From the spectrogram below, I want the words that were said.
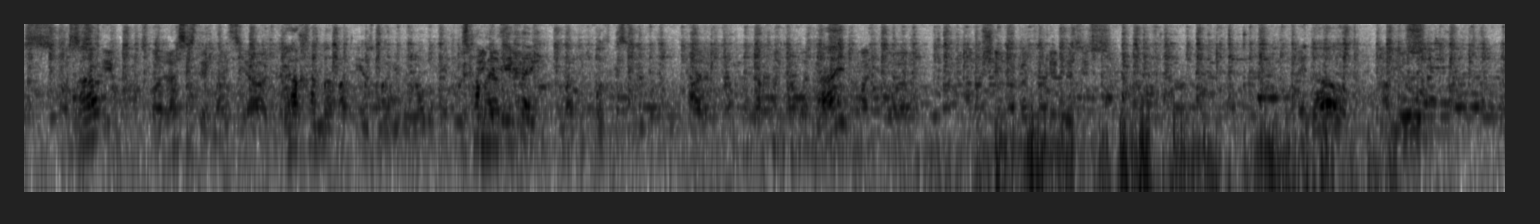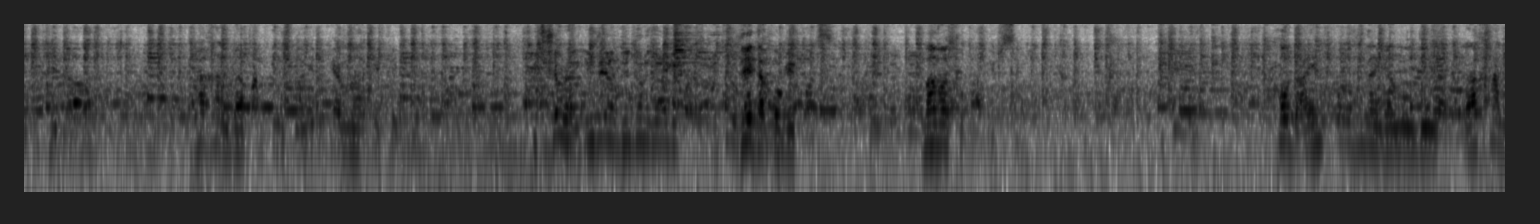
სისტემა რა სისტემა აქვს რა? ხან მაპატიებს მაგითო გავაკეთო. ხამა ეხა იქ მარტიკოს ის არა ახან აი? გაბატონი მაგითო არა. ანუ შენ გაგაკეთებს ის ე დაო ამიო ე დაო რა ხან მაგითო კი არ მააკეთებ ბიჭო შენ იმდენად ინდონეზია გიყვარს დედა ხო გიყვარს მამას ხო პატივს ხო და იმ ყოველდღიდან გამომდინარე რა ხან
